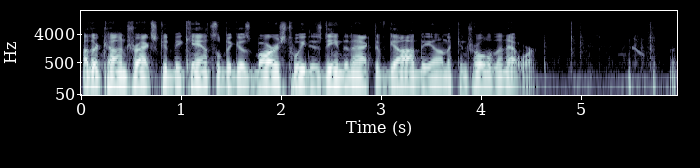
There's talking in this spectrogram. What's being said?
Other contracts could be canceled because Barr's tweet is deemed an act of God beyond the control of the network.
